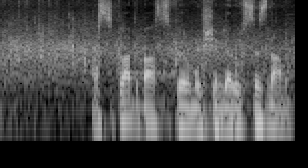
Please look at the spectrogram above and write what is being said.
a skladba z filmu Schindlerův seznam.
